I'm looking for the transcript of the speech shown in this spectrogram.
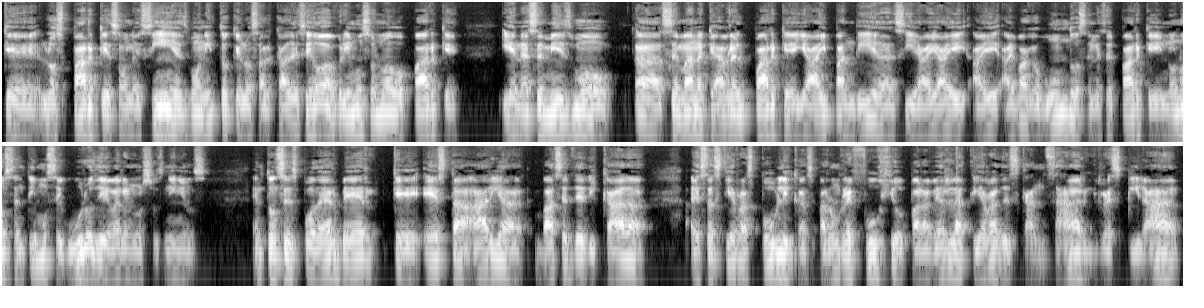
que los parques donde sí es bonito que los alcaldes digan, oh, abrimos un nuevo parque y en ese mismo ah, semana que abre el parque ya hay pandillas y hay, hay, hay, hay, vagabundos en ese parque y no nos sentimos seguros de llevar a nuestros niños Entonces, poder ver que esta área va a ser dedicada a estas tierras públicas para un refugio, para ver la tierra descansar y respirar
